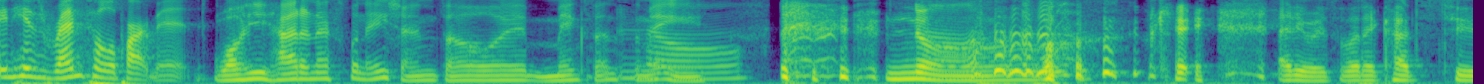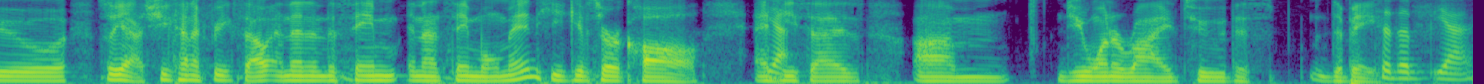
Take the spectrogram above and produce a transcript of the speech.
in his rental apartment? well, he had an explanation, so it makes sense to No. me. no. okay. Anyway, so then it cuts to so yeah, she kind of freaks out, and then in the same in that same moment, he gives her a call, and Yeah. he says, um, "Do you want to ride to this debate?" To the yeah.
